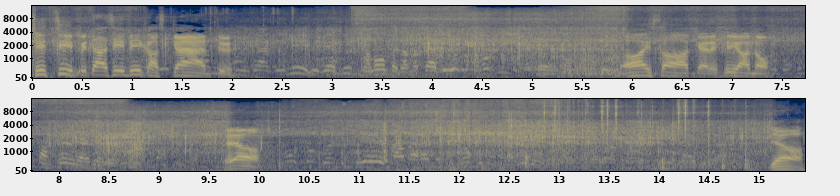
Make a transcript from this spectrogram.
Sit siinä pitää siinä vikas kääntyä. Kääntyy niin hyvin, että nyt mä lopetan. Mä pääsin joka. Ai saakeli, hieno. Joo. Joo.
